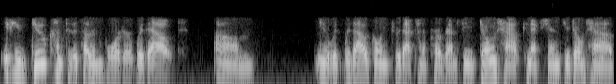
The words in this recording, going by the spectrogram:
if you do come to the southern border without um, you know, with, without going through that kind of program. So you don't have connections, you don't have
